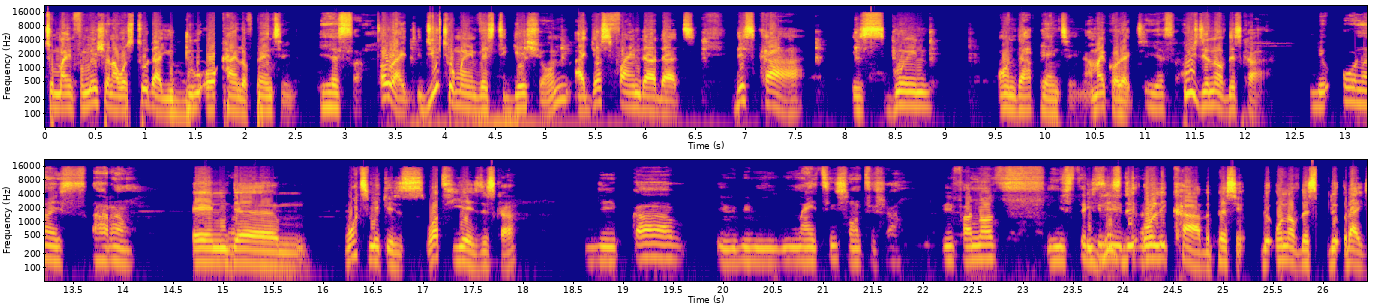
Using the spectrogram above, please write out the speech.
to my information, I was told that you do all kind of painting. Yes, sir. All right. Due to my investigation, I just find out that this car is going under painting. Am I correct? Yes, sir. Who is the owner of this car? The owner is around. And um, what make is what year is this car? The car it will be 19 something, sir. If I'm not mistaken. Is this the only car the person, the owner of this, the, right?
